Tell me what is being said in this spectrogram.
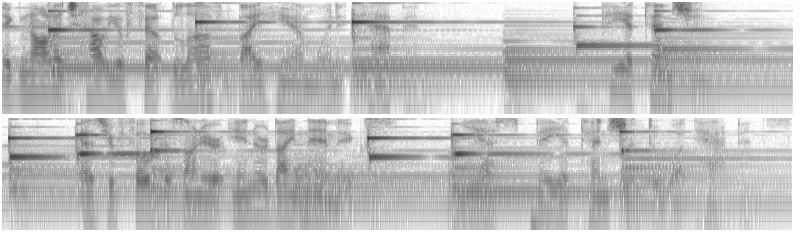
Acknowledge how you felt loved by Him when it happened. Pay attention as you focus on your inner dynamics. Yes, pay attention to what happens.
